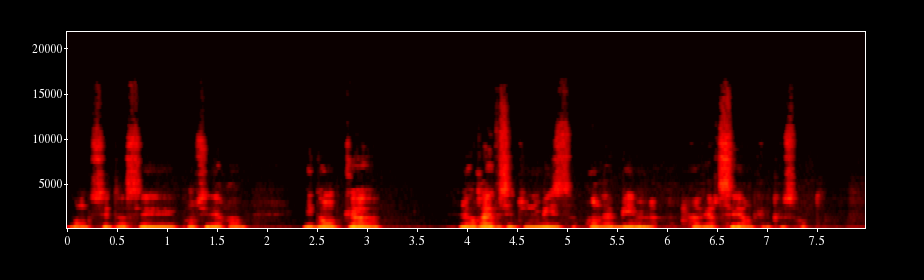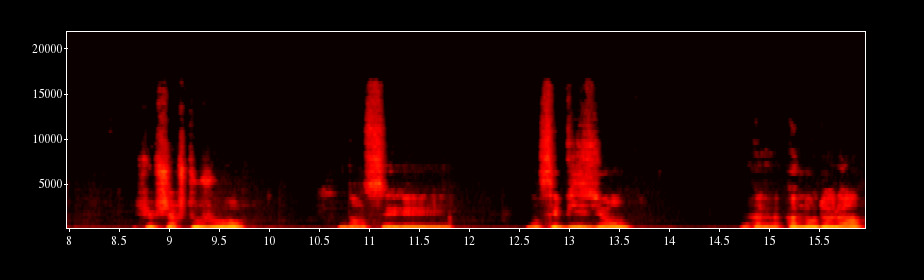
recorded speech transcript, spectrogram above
Donc c'est assez considérable. Et donc euh, le rêve, c'est une mise en abîme inversée en quelque sorte. Je cherche toujours dans ces, dans ces visions euh, un au-delà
